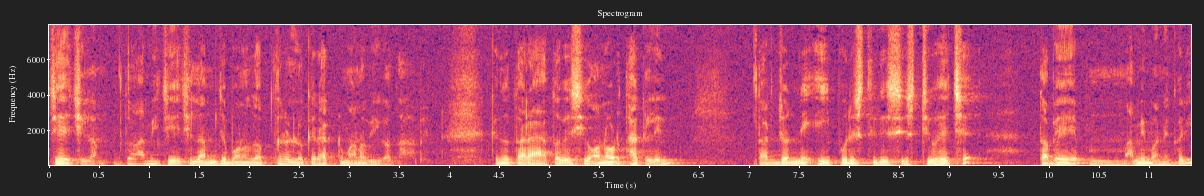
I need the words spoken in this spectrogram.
চেয়েছিলাম। তো আমি চেয়েছিলাম যে বন দপ্তরের লোকেরা একটু মানবিকতা কিন্তু তারা এত বেশি অনড় থাকলেন তার জন্যে এই পরিস্থিতির সৃষ্টি হয়েছে। তবে আমি মনে করি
